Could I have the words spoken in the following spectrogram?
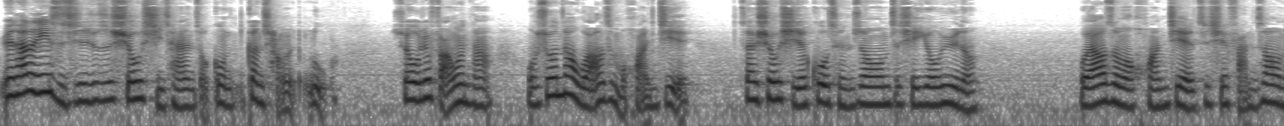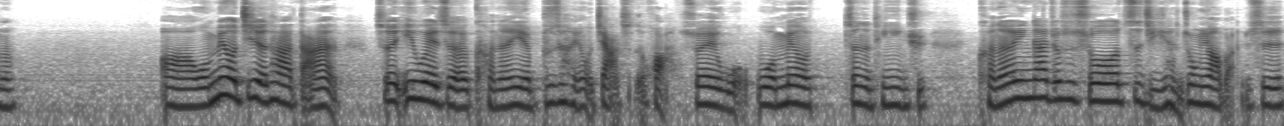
因为他的意思其实就是休息才能走更更长的路，所以我就反问他：我说，那我要怎么缓解在休息的过程中这些忧郁呢？”我要怎么缓解这些烦躁呢？啊，我没有记得他的答案，这意味着可能也不是很有价值的话，所以我我没有真的听进去。可能应该就是说自己很重要吧，就是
